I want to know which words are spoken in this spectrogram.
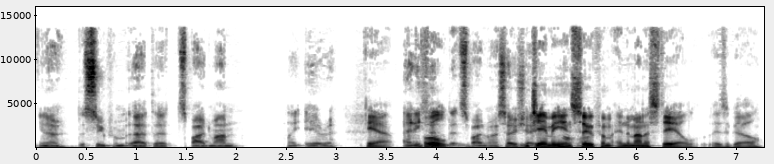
you know the super uh, the Spider-Man like era. Yeah. Anything Well, that Spider-Man associated. Jimmy and Superman in the Man of Steel is a girl.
